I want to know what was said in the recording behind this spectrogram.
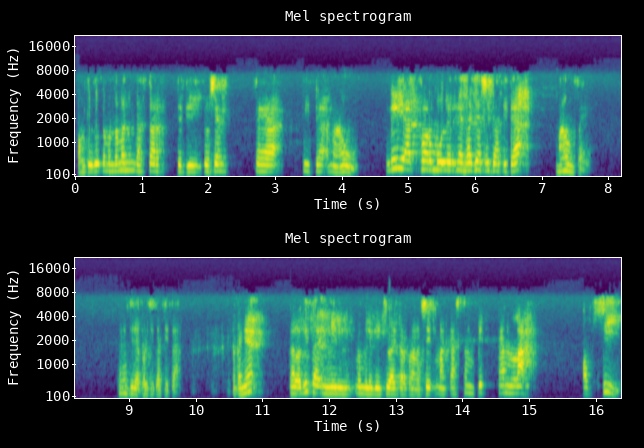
Waktu itu teman-teman daftar jadi dosen, saya tidak mau. Lihat formulirnya saja sudah tidak mau saya. Karena tidak bercita-cita. Makanya kalau kita ingin memiliki jiwa entrepreneurship, maka sempitkanlah opsi.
